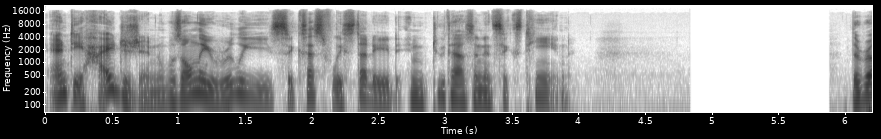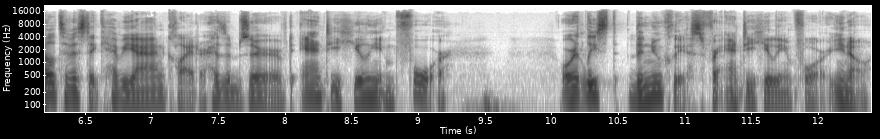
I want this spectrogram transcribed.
anti hydrogen was only really successfully studied in 2016. The relativistic heavy ion collider has observed anti-helium 4, or at least the nucleus for anti-helium 4, you know,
